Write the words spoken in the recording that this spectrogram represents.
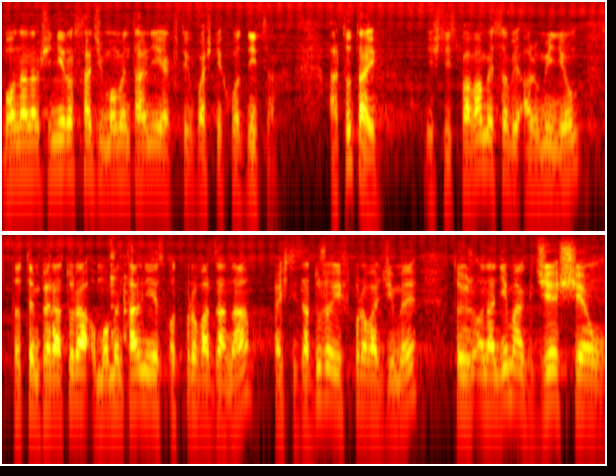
bo ona nam się nie rozchodzi momentalnie jak w tych właśnie chłodnicach. A tutaj, jeśli spawamy sobie aluminium, to temperatura momentalnie jest odprowadzana, a jeśli za dużo jej wprowadzimy, to już ona nie ma gdzie się,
